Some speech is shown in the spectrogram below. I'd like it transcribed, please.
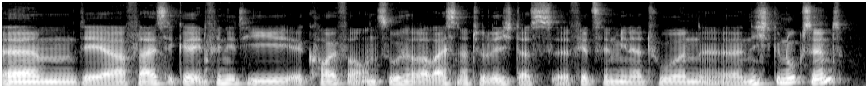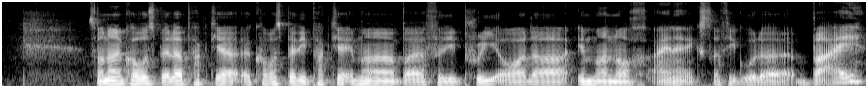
ähm, der fleißige Infinity-Käufer und Zuhörer weiß natürlich, dass äh, 14 Miniaturen äh, nicht genug sind, sondern Corus Belli packt ja, äh, Corus Belli packt ja immer bei, für die Pre-Order immer noch eine extra Figur dabei.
